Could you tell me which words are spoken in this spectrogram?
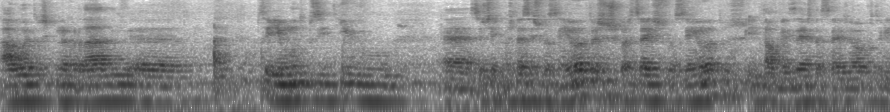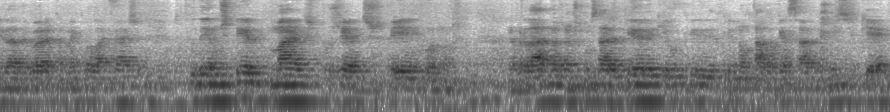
há outras que, na verdade, uh, seria muito positivo uh, se as circunstâncias fossem outras, se os parceiros fossem outros, e talvez esta seja a oportunidade agora também com a Lacaixa de podermos ter mais projetos a irem connosco. Na verdade, nós vamos começar a ter aquilo que, que não estava pensado no início, que é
